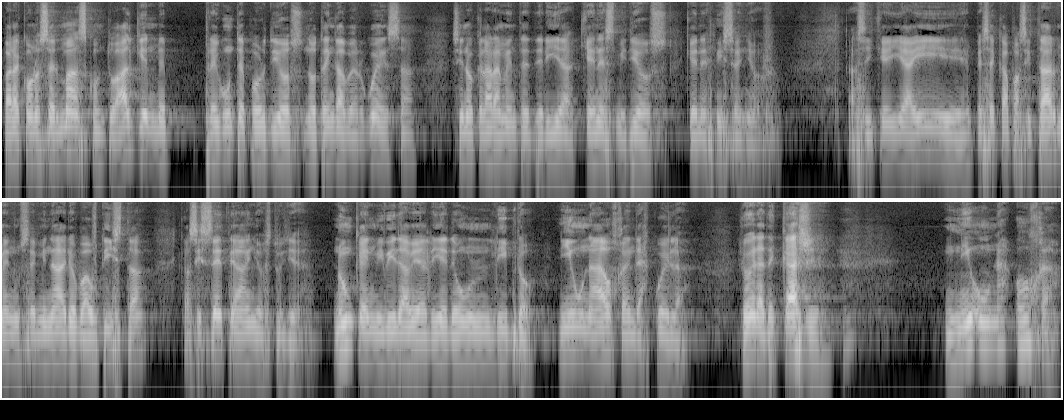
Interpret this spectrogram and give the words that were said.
para conocer más. Cuando alguien me pregunte por Dios, no tenga vergüenza sino claramente diría quién es mi Dios, quién es mi Señor. Así que y ahí empecé a capacitarme en un seminario bautista, casi siete años estudié. Nunca en mi vida había leído un libro ni una hoja en la escuela. Yo era de calle, ni una hoja.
